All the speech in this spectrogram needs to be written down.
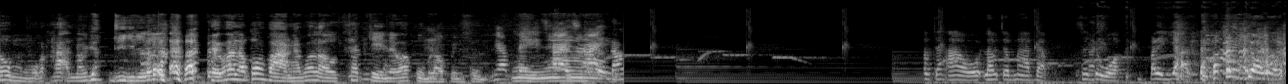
ต้มหมูกระทะเนาะยักดีเลย แต่ว่าเราก็วางนะเพราะเราชัดเจนเลยว่ากลุ่มเราเป็นกลุ่มยับในใช่งานใช่แล้วเราจะเอาเราจะมาแบบสะดวกประหยัดประโยชน์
